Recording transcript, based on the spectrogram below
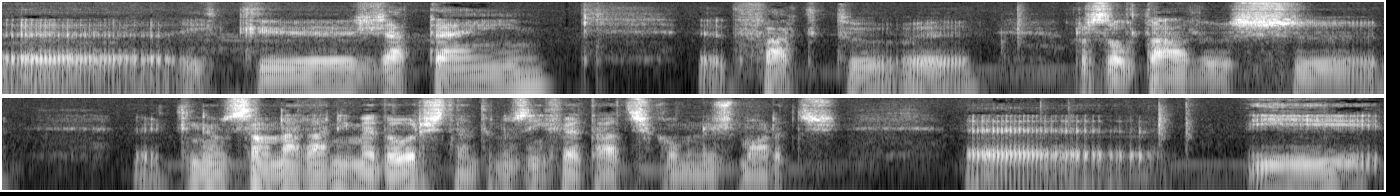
e que já tem de facto resultados eh, que não são nada animadores, tanto nos infectados como nos mortos, eh, e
